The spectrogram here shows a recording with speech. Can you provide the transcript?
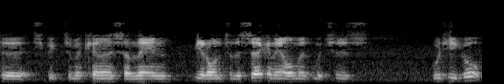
to speak to McInnes, and then you're on to the second element, which is would he go?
